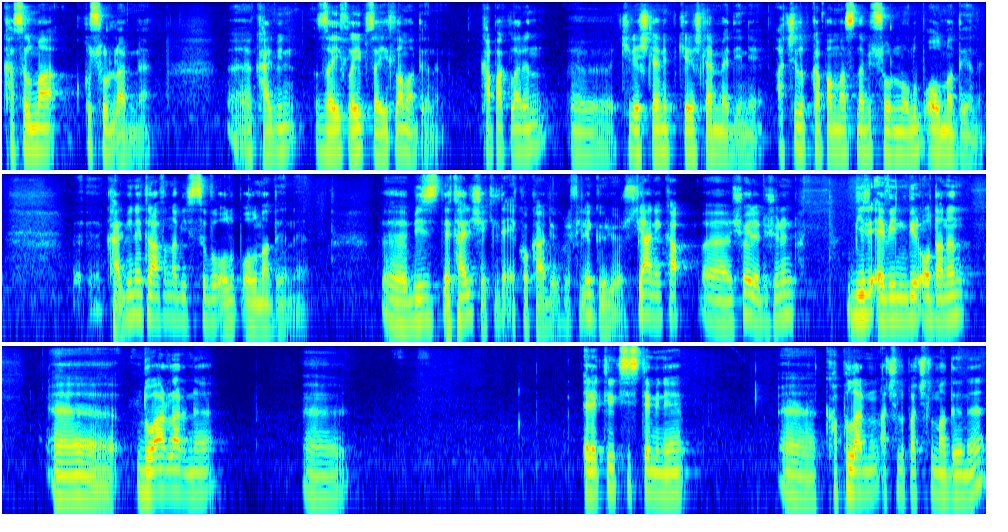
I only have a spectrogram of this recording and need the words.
kasılma kusurlarını, kalbin zayıflayıp zayıflamadığını, kapakların e, kireçlenip kireçlenmediğini, açılıp kapanmasında bir sorun olup olmadığını, e, kalbin etrafında bir sıvı olup olmadığını e, biz detaylı şekilde ekokardiyografi ile görüyoruz. Yani kap, e, şöyle düşünün, bir evin, bir odanın e, duvarlarını, e, elektrik sistemini, e, kapılarının açılıp açılmadığını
